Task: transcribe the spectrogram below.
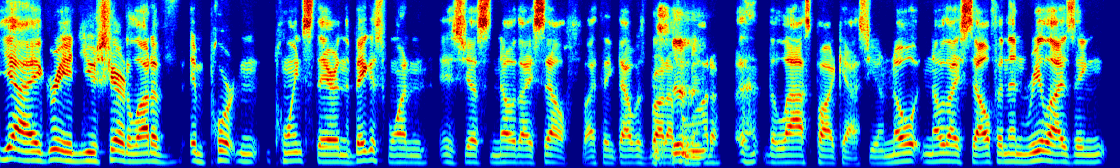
Yeah, I agree. And you shared a lot of important points there. And the biggest one is just know thyself. I think that was brought up a lot of the last podcast. You know, know know thyself, and then realizing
